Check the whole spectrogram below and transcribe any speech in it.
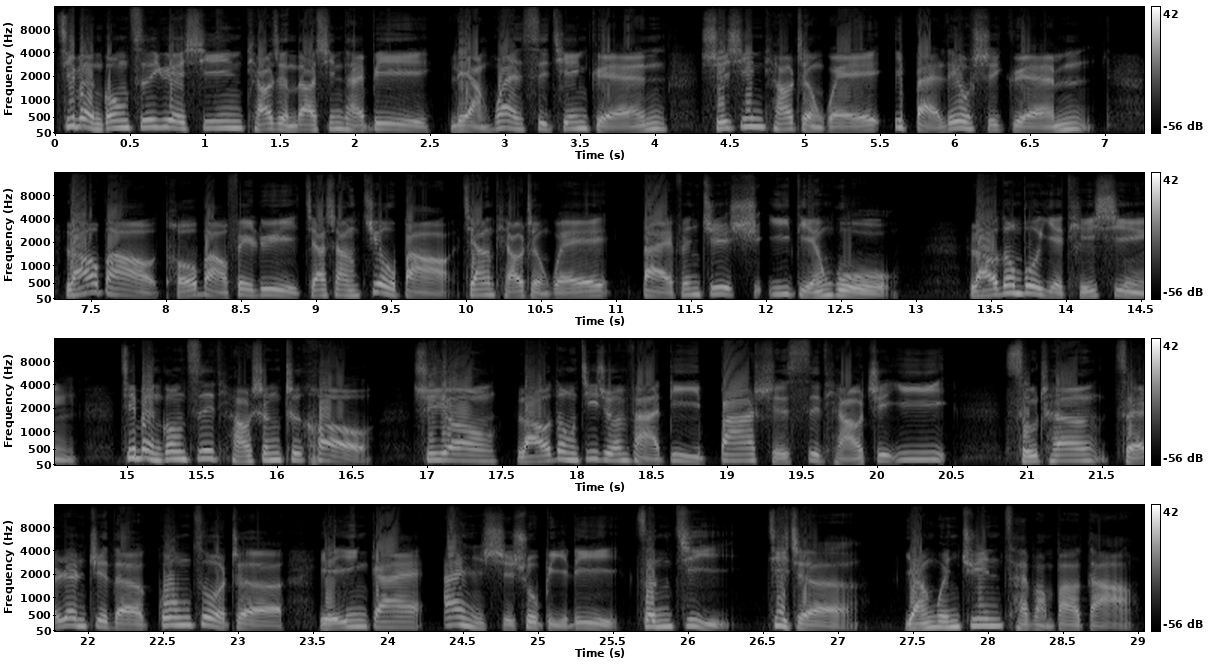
基本工资月薪调整到新台币两万四千元，时薪调整为一百六十元。劳保投保费率加上旧保将调整为百分之十一点五。劳动部也提醒，基本工资调升之后，适用劳动基准法第八十四条之一，俗称责任制的工作者，也应该按时数比例增计。记者杨文军采访报道。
